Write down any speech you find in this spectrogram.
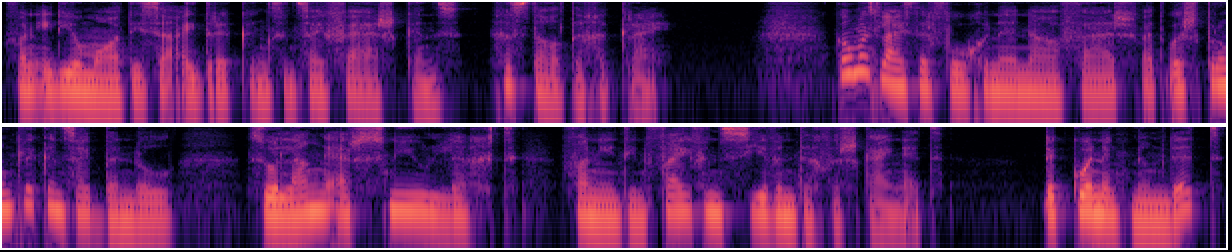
van idiomatiese uitdrukkings in sy verskuns gestalte gekry. Kom ons luister volgende na 'n vers wat oorspronklik in sy bundel Solang er sneeu lig van 1975 verskyn het. De koning noem dit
